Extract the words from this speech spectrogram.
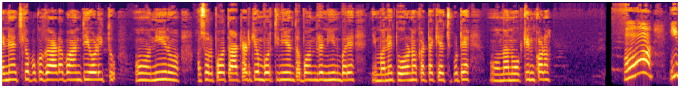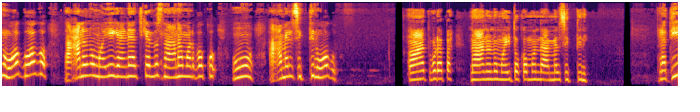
ಎಣ್ಣೆ ಹಚ್ಕೋಬೇಕು ಗಾಢ ಬಾ ಅಂತ ಹೇಳಿತ್ತು. ನೀನು ಸ್ವಲ್ಪ ಹೊತ್ತು ಆಟ ಆಡ್ಕೊಂಬರ್ತೀನಿ ಅಂತ ಬಂದ್ರೆ ನೀನು ಬರೇ ನಿಮ್ಮ ಮನೆ ತೋರಣ ಕಟ್ಟಕ್ಕೆ ಹಚ್ಬಿಟ್ಟೆ. ನಾನು ಹೋಗ್ತೀನಿ ಕಣ. ನೀನು ಹೋಗ್ ಹೋಗು. ನಾನು ಮೈಗೆ ಎಣ್ಣೆ ಹಚ್ಕೊಂಡು ಸ್ನಾನ ಮಾಡ್ಬೇಕು. ಹ್ಞೂ ಆಮೇಲೆ ಸಿಗ್ತೀನಿ ಹೋಗು. ಆತ್ ಬಿಡಪ್ಪ ನಾನು ಮೈ ತೊಗೊಂಬಂದು ಆಮೇಲೆ ಸಿಗ್ತೀನಿ. ರತಿ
